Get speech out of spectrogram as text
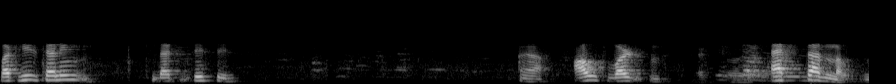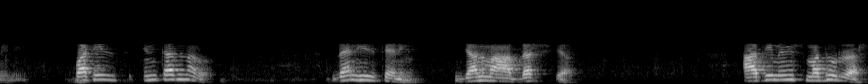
But he is telling that this is uh, outward, external meaning. What is internal? Then he is telling, Janma Adasya. Adi means Madhur Ras.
